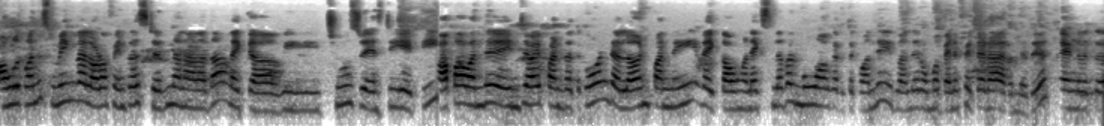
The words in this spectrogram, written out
அவங்களுக்கு வந்து ஸ்விம்மிங்கில் லாட் ஆஃப் இன்ட்ரெஸ்ட் இருந்தனால தான் லைக் வி சூஸ் எஸ்டிஏடி பாப்பா வந்து என்ஜாய் பண்ணுறதுக்கும் இந்த லேர்ன் பண்ணி லைக் அவங்க நெக்ஸ்ட் லெவல் மூவ் ஆகிறதுக்கு வந்து இது வந்து ரொம்ப பெனிஃபிட்டடாக இருந்தது. எங்களுக்கு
